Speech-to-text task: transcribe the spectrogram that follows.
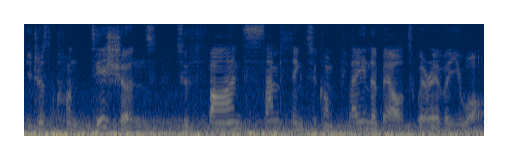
You're just conditioned to find something to complain about wherever you are.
